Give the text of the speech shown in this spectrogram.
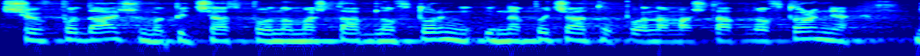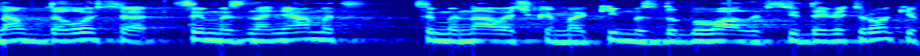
Що в подальшому під час повномасштабного вторгнення і на початок повномасштабного вторгнення нам вдалося цими знаннями, цими навичками, які ми здобували всі 9 років,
